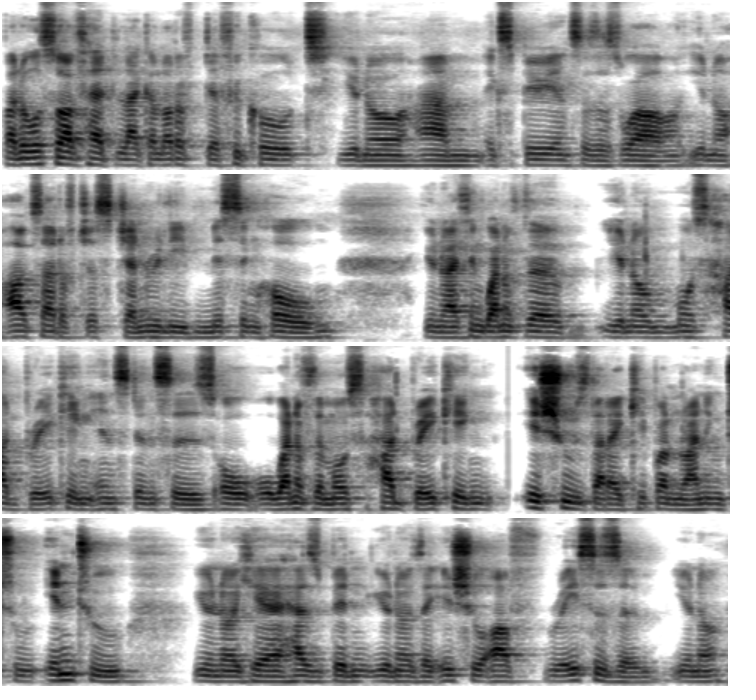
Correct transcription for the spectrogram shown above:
but also I've had like a lot of difficult you know um, experiences as well. You know, outside of just generally missing home. You know, I think one of the you know most heartbreaking instances, or, or one of the most heartbreaking issues that I keep on running to into, you know, here has been you know the issue of racism. You know,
